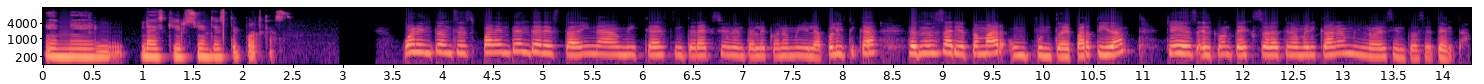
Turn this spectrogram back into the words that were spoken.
en la descripción de este podcast. Bueno, entonces, para entender esta dinámica, esta interacción entre la economía y la política, es necesario tomar un punto de partida, que es el contexto latinoamericano en 1970.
